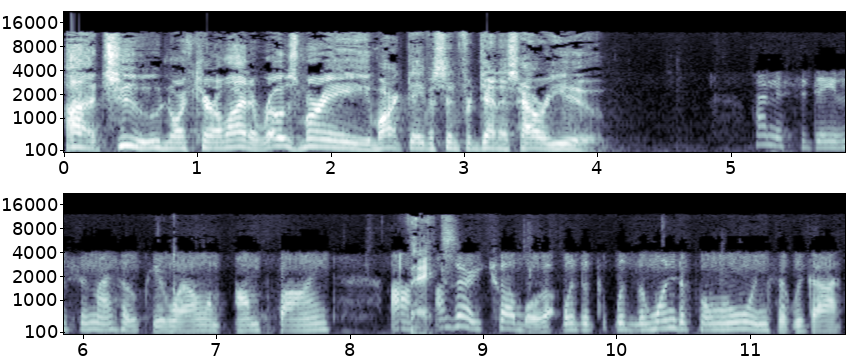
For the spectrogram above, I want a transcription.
uh, to North Carolina. Rosemary, Mark Davison for Dennis. How are you? Hi, Mr. Davison. I hope you're well. I'm, I'm fine. Uh, I'm very troubled with the, with the wonderful rulings that we got.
